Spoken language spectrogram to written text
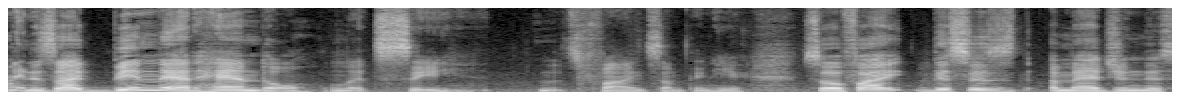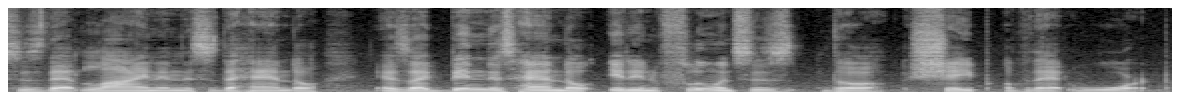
And as I bend that handle, let's see, let's find something here. So if I, this is, imagine this is that line and this is the handle. As I bend this handle, it influences the shape of that warp.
